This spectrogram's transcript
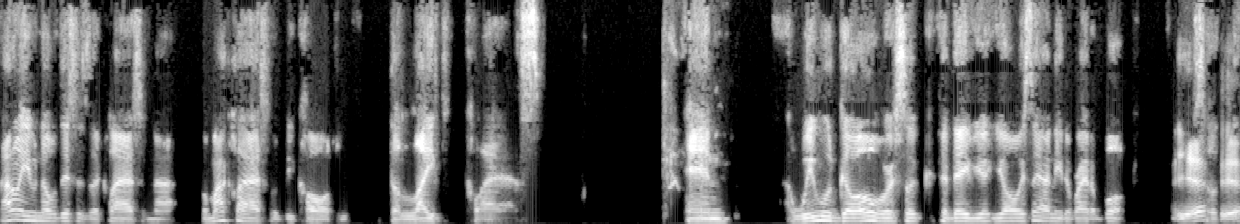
I don't even know if this is a class or not, but my class would be called the life class. And we would go over. So Dave, you, you always say I need to write a book. Yeah, So yeah.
